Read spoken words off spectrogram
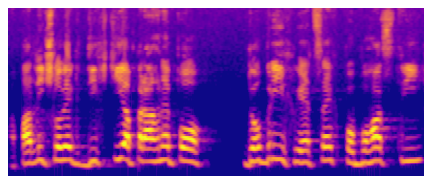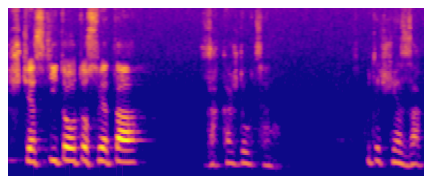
A padlý člověk dychtí a práhne po dobrých věcech, po bohatství, štěstí tohoto světa za každou cenu. Skutečně za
